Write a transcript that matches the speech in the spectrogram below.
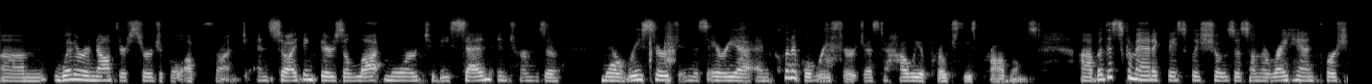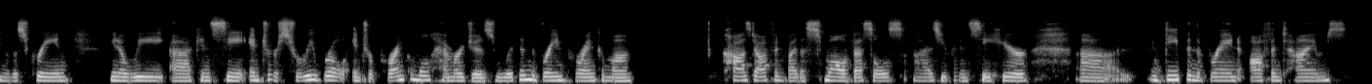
um, whether or not they're surgical upfront. And so I think there's a lot more to be said in terms of more research in this area and clinical research as to how we approach these problems. Uh, but this schematic basically shows us on the right-hand portion of the screen, you know, we uh, can see intracerebral, intraparenchymal hemorrhages within the brain parenchyma, caused often by the small vessels, uh, as you can see here, uh, deep in the brain oftentimes.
